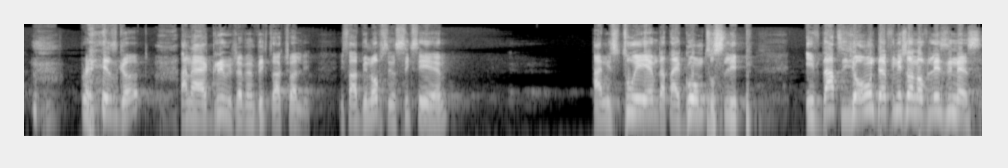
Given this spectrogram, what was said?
Praise God. And I agree with Reverend Victor actually. If I've been up since 6 a.m. and it's 2 a.m. that I go home to sleep, if that's your own definition of laziness,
